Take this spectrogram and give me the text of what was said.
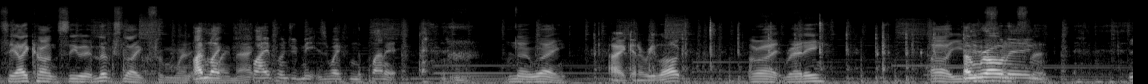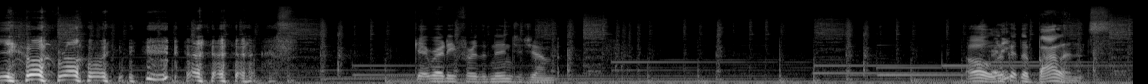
See, I can't see what it looks like from when I'm like my mech. 500 meters away from the planet. No way. All right, gonna relog. All right, ready? Oh, you. I'm did a front rolling. You're rolling. Get ready for the ninja jump. Oh, Ready? look at the balance.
